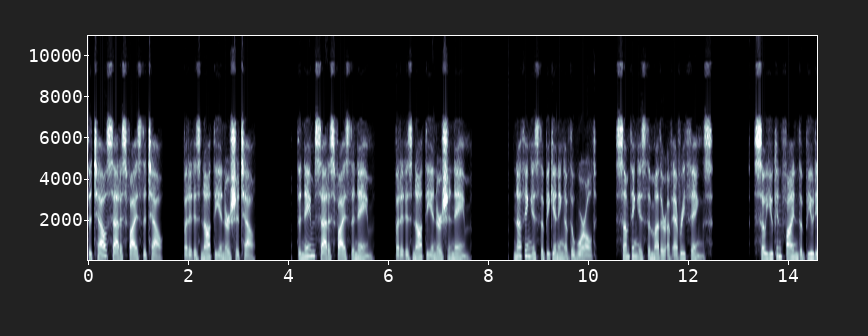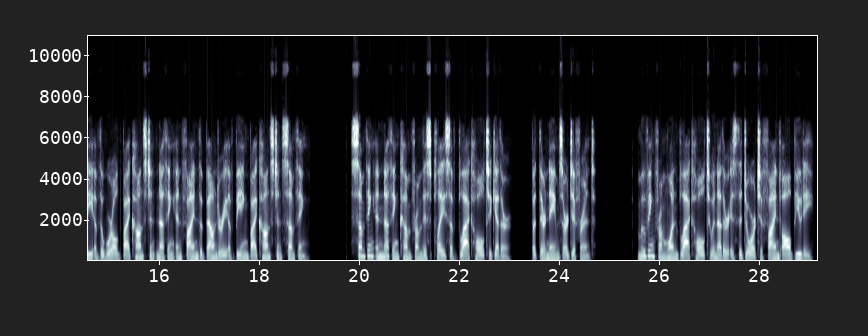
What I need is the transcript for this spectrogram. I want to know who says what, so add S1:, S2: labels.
S1: The Tao satisfies the Tao, but it is not the inertia Tao. The name satisfies the name, but it is not the inertia name. Nothing is the beginning of the world, something is the mother of every things. So you can find the beauty of the world by constant nothing and find the boundary of being by constant something. Something and nothing come from this place of black hole together, but their names are different. Moving from one black hole to another is the door to find all beauty.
